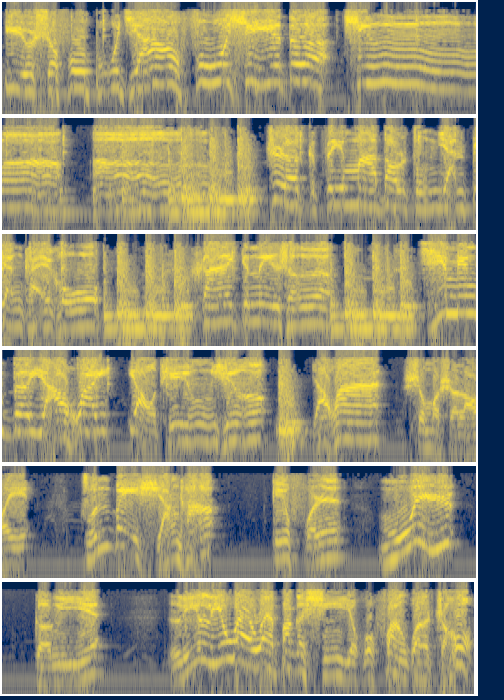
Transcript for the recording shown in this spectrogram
于师傅不讲夫妻的情啊！这个贼骂到了中间，便开口喊一那声：“鸡鸣的丫鬟要听清，丫鬟，什么事？老爷准备香汤给夫人沐浴更衣，里里外外把个新衣服放过了之后，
